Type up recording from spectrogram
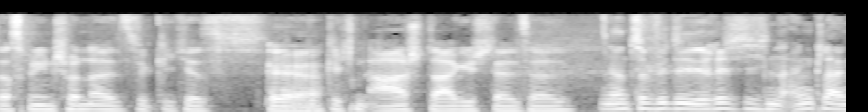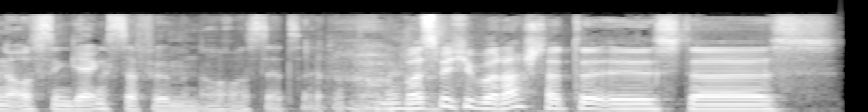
dass man ihn schon als wirkliches, Ja. wirklichen Arsch dargestellt hat. Und so wie die richtigen Anklang aus den Gangsterfilmen auch aus der Zeit. Was mich überrascht hatte, ist, dass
